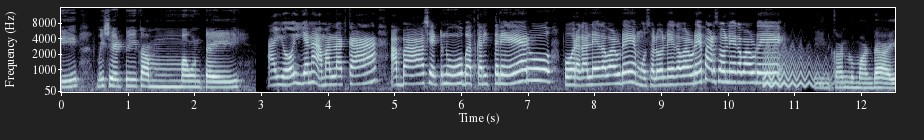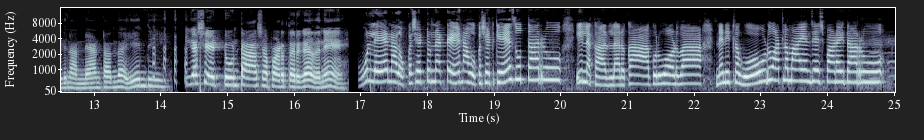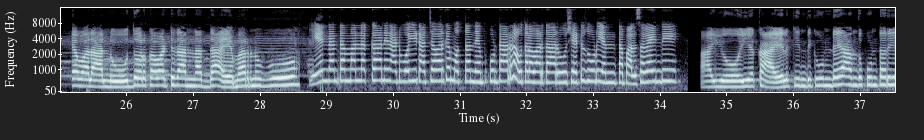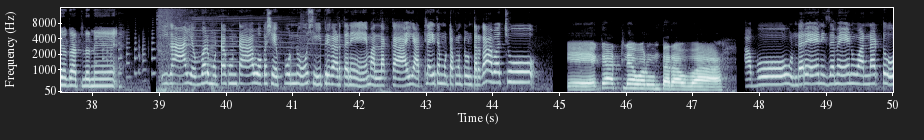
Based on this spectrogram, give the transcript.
మీ చెట్టు కమ్మ ఉంటాయి అయ్యో ఇయ్యనా మల్లక్క? అబ్బా చెట్టును బతకరిత్తలేరు పోరగాళ్ళు లేగవాడుడే ముసలో లేగవాడుడే పడసో లేగవాడుడే దీని కండ్లు మండ ఇది నన్నే అంటుందా ఏంది? ఇక చెట్టు ఉంటే ఆశ పడతారు కదనే? ఊళ్ళే నా ఒక్క చెట్టు ఉన్నట్టే నా దొరకబట్టిది అన్నద్దా మరి నువ్వు? నేను అటు పోయి వచ్చే వరకే మొత్తం నింపుకుంటారు అవతల పడతారు. చెట్టు చూడు ఎంత పలసగైంది. అయ్యో ఇక కాయలు కిందికి ఉండే అందుకుంటారు ఇక గట్లనే. ఇక ఎవ్వరు ముట్టకుంటా ఒక చెప్పును చీపిరి కడతానే మల్లక్క. ఇక అట్లయితే ముట్టకుంటుంటారు కావచ్చు. ఏ గట్లెవరు ఉంటారవ్వా? అబ్బో ఉండరే నిజమే నువ్వు అన్నట్టు.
